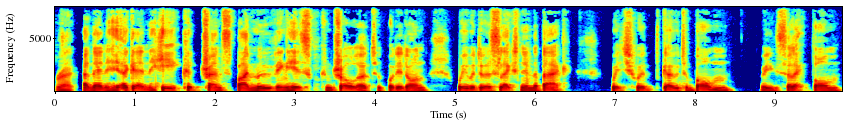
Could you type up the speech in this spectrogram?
Right. And then he, again, he could trans by moving his controller to put it on. We would do a selection in the back, which would go to bomb. We select bomb,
